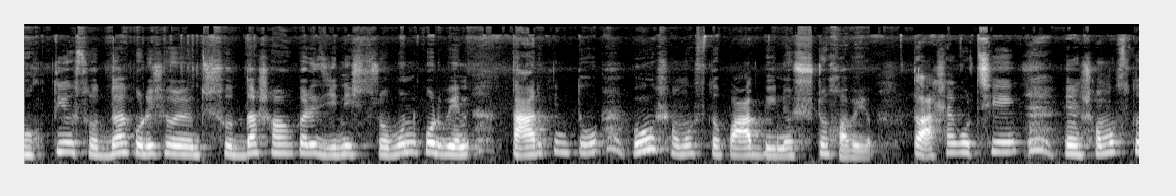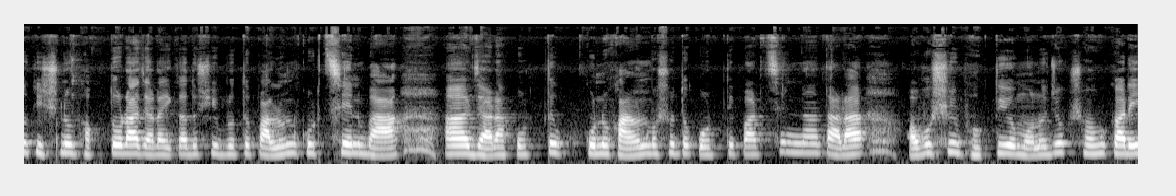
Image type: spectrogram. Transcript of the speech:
ভক্তি ও শ্রদ্ধা করে শ্রদ্ধা সহকারে যিনি শ্রবণ করবেন, তার কিন্তু, ও সমস্ত পাপ বিনষ্ট হবে। তো আশা করছি সমস্ত কৃষ্ণ ভক্তরা যারা একাদশী ব্রত পালন করছেন বা যারা করতে, কোনো কারণবশত করতে পারছেন না, তারা অবশ্যই ভক্তি ও মনোযোগ সহকারে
